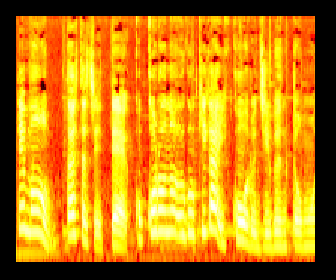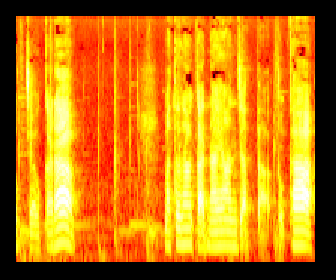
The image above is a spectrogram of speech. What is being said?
でも私たちって心の動きがイコール自分と思っちゃうからまたなんか悩んじゃったとか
